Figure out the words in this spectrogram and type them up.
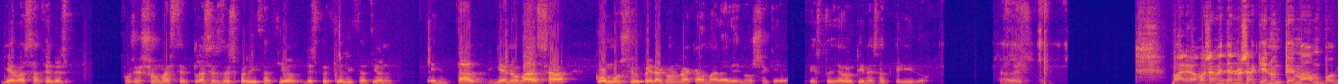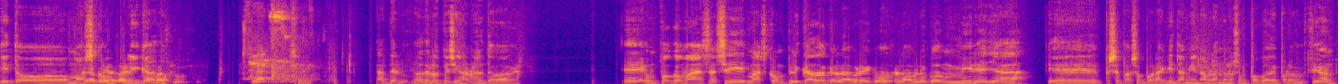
ya vas a hacer, pues eso, masterclasses de especialización, de especialización en tal. Ya no vas a cómo se opera con una cámara de no sé qué, que esto ya lo tienes adquirido, ¿sabes? Vale, vamos a meternos aquí en un tema un poquito más complicado. Sí. Date luz, date luz, que si no, no se te va a ver. Eh, un poco más así, más complicado, que lo hablé con, lo hablé con Mirella, que se pasó por aquí también hablándonos un poco de producción,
